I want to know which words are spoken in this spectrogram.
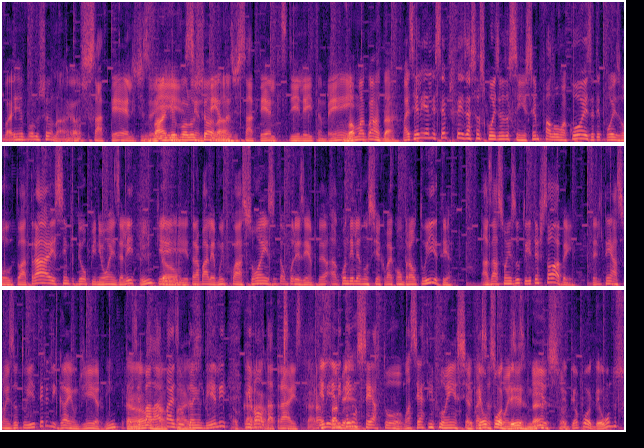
vai revolucionar. É, Os satélites Vai aí, revolucionar. centenas de satélites dele aí também. Vamos aguardar. Mas ele, ele sempre fez essas coisas assim, sempre falou uma coisa, depois voltou atrás, sempre deu opiniões ali, Então. que trabalha muito com ações. Então, por exemplo, quando ele anuncia que vai comprar o Twitter, as ações do Twitter sobem. Se ele tem ações do Twitter, ele ganha um dinheiro. depois Então, ele vai lá, faz o rapaz, ganho dele o e volta atrás. o Ele, ele tem um certo, uma certa influência Ele com tem o essas poder, coisas. né? Isso. Ele tem o poder. Um dos,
